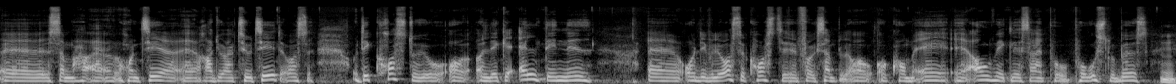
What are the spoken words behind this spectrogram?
uh, som har, håndterer øh, radioaktivitet også. Og det koster jo å, å legge alt det ned. Uh, og det vil jo også koste f.eks. Å, å komme av, avvikle seg på, på Oslo Børs. Mm.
